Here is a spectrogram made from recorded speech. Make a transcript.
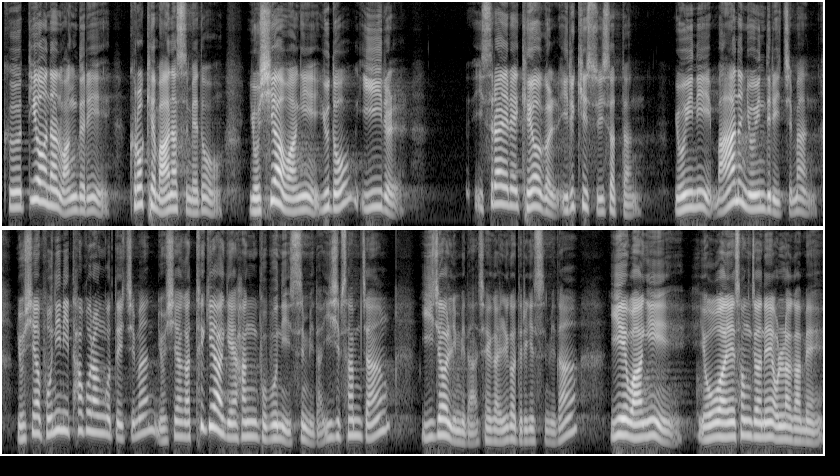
그 뛰어난 왕들이 그렇게 많았음에도 요시아 왕이 유독 이 일을 이스라엘의 개혁을 일으킬 수 있었던 요인이 많은 요인들이 있지만 요시아 본인이 탁월한 것도 있지만 요시아가 특이하게 한 부분이 있습니다. 23장 2절입니다. 제가 읽어 드리겠습니다. 이에 왕이 여호와의 성전에 올라가매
